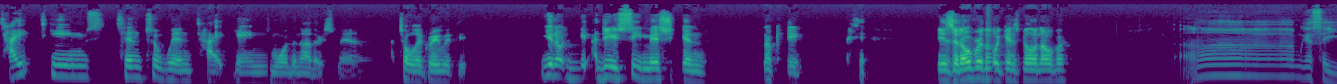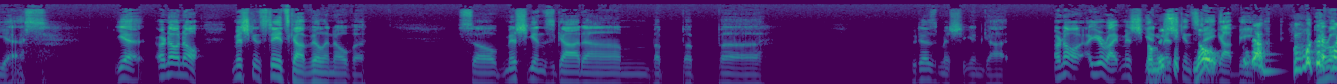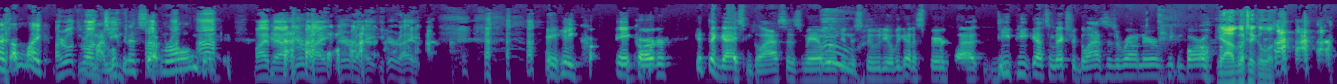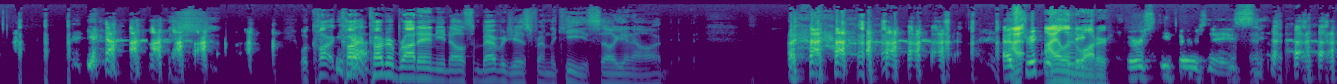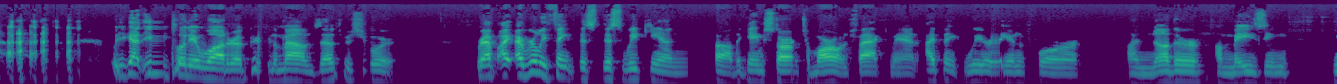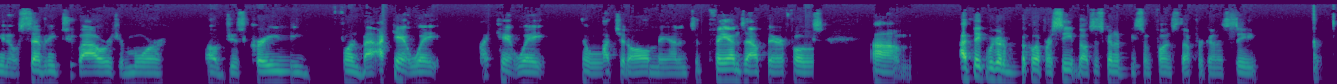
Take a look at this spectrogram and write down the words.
tight teams tend to win tight games more than others, man. I totally agree with you. You know, do- you see Michigan? Okay. Is it over though against Villanova? Uh, I'm gonna say yes. Yeah, or no, no. Michigan State's got Villanova, so Michigan's got um. Bu- bu- bu- who does Michigan got? Or no, you're right. Michigan. No, Michigan Michi- State no. got beat. Yeah, I'm looking I at my, I'm like, I wrote the am wrong I team. looking at something wrong? My bad. You're right. You're right. You're right. Hey, hey, Car- hey, Carter, get that guy some glasses, man. We're in the studio. We got a spare glass. DP got some extra glasses around there he can borrow. Yeah, I'll go take a look. yeah. Well, Car- Car- Yeah. Carter brought in, you know, some beverages from the Keys, so you know, I- Island say, water. Thirsty Thursdays. well, you got you need plenty of water up here in the mountains, that's for sure. Rap, I, I really think this this weekend, uh, the game starting tomorrow. In fact, man, I think we are in for another amazing, you know, seventy two hours or more of just crazy fun. Back, I can't wait. I can't wait to watch it all, man. And to the fans out there, folks, um, I think we're going to buckle up our seatbelts. It's going to be some fun stuff we're going to see.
